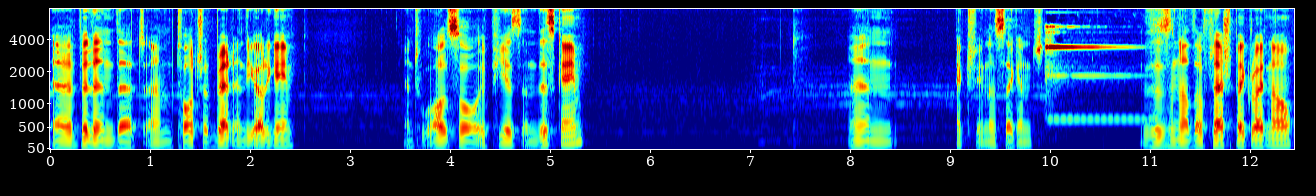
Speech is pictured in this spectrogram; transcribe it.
uh, villain that um, tortured Brad in the early game and who also appears in this game. And actually in a second, this is another flashback right now.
